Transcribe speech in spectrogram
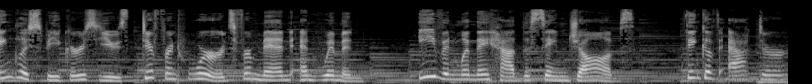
English speakers used different words for men and women, even when they had the same jobs. Think of actor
